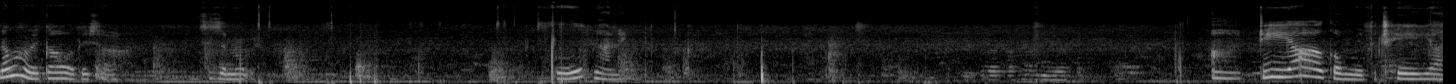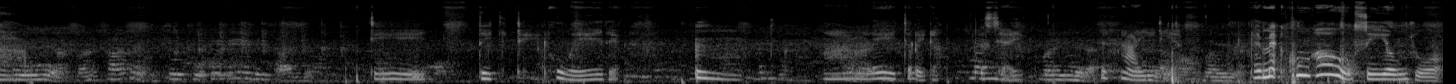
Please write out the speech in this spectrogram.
နောက်မှပဲကားကိုသိစားစစ်စစ်နောက်ကိုညာလေး အာဒီရကောင်မစ်ထေးရဒီဒီဒီလိုပဲတဲ့အင်းအာလေးကြလိုက်တာတက်ဆိုင်တက်နိုင်ကြီးဒါပေမဲ့အခုခေါက်စီယုံဆိုတော့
